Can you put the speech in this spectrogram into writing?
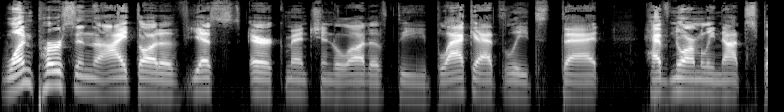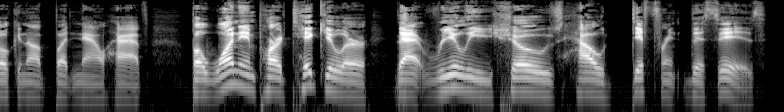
one person that I thought of, yes, Erik mentioned a lot of the black athletes that have normally not spoken up but now have but one in particular that really shows how different this is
